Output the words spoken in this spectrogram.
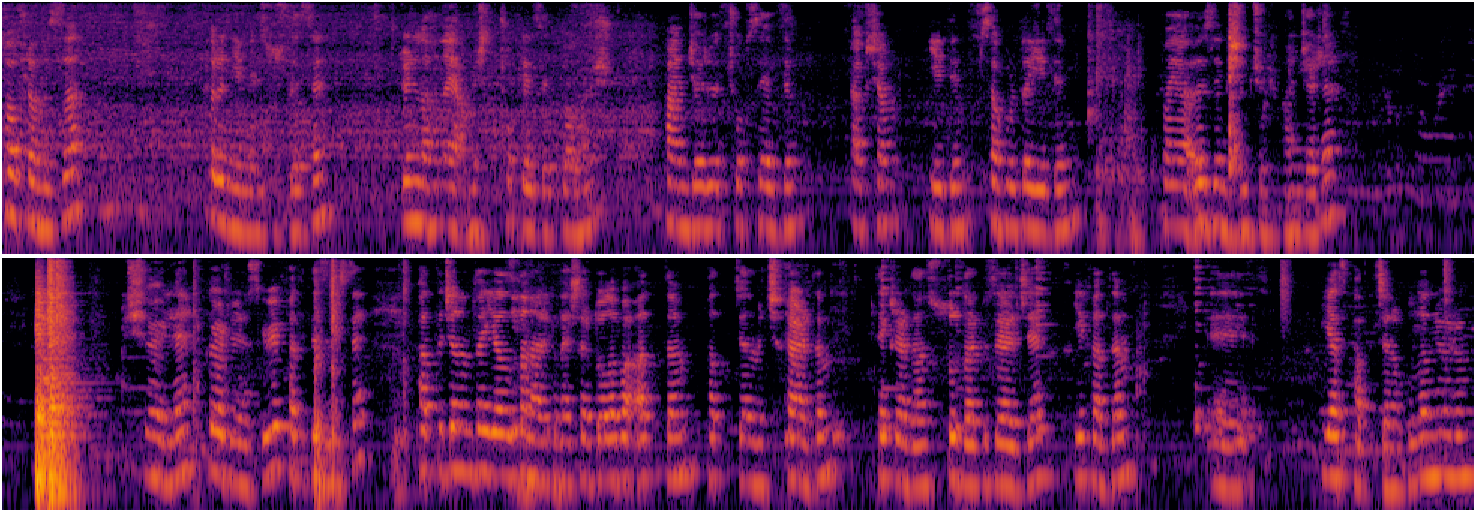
soframızı fırın yemeği süslesin. Dün lahana yapmıştık. Çok lezzetli olmuş. Pancarı çok sevdim. Akşam yedim. Sahurda yedim. Bayağı özlemişim çünkü pancarı. Şöyle gördüğünüz gibi patatesimizi patlıcanımı da yazdan arkadaşlar dolaba attım. Patlıcanımı çıkardım. Tekrardan suda güzelce yıkadım. Ee, yaz patlıcanı kullanıyorum.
